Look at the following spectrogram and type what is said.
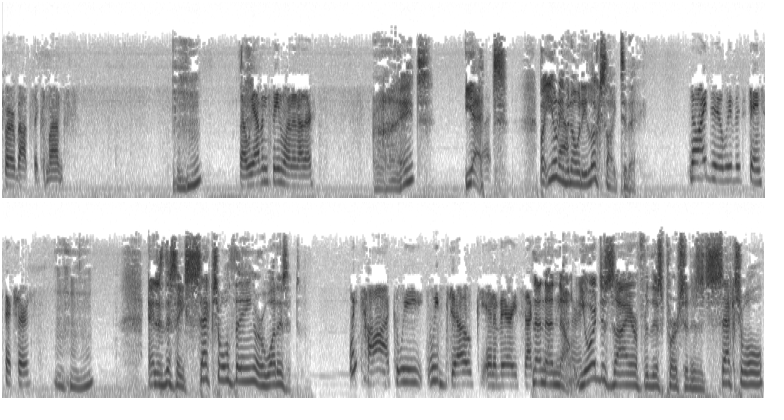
for about six months. Mm-hmm. So we haven't seen one another. Right. Yet. But you don't even know what he looks like today. No, I do. We've exchanged pictures. Mm-hmm. And is this a sexual thing, or what is it? We talk. We we joke in a very sexual No, no, no. manner. Your desire for this person, is it sexual?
